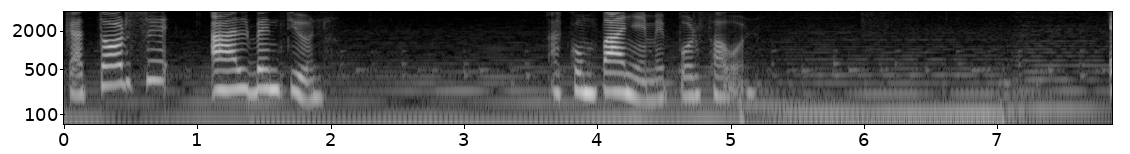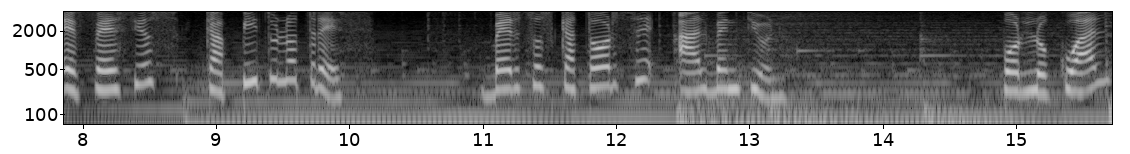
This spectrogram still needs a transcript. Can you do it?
14 al 21. Acompáñeme, por favor. Efesios capítulo 3, versos 14 al 21. Por lo cual,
